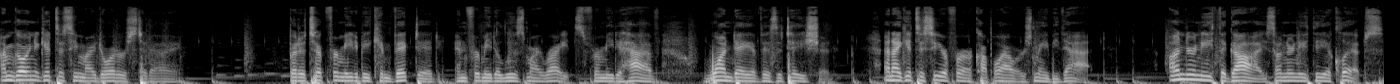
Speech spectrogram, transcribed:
I'm going to get to see my daughters today. But it took for me to be convicted and for me to lose my rights, for me to have one day of visitation. And I get to see her for a couple hours, maybe that. Underneath the guise, underneath the eclipse,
